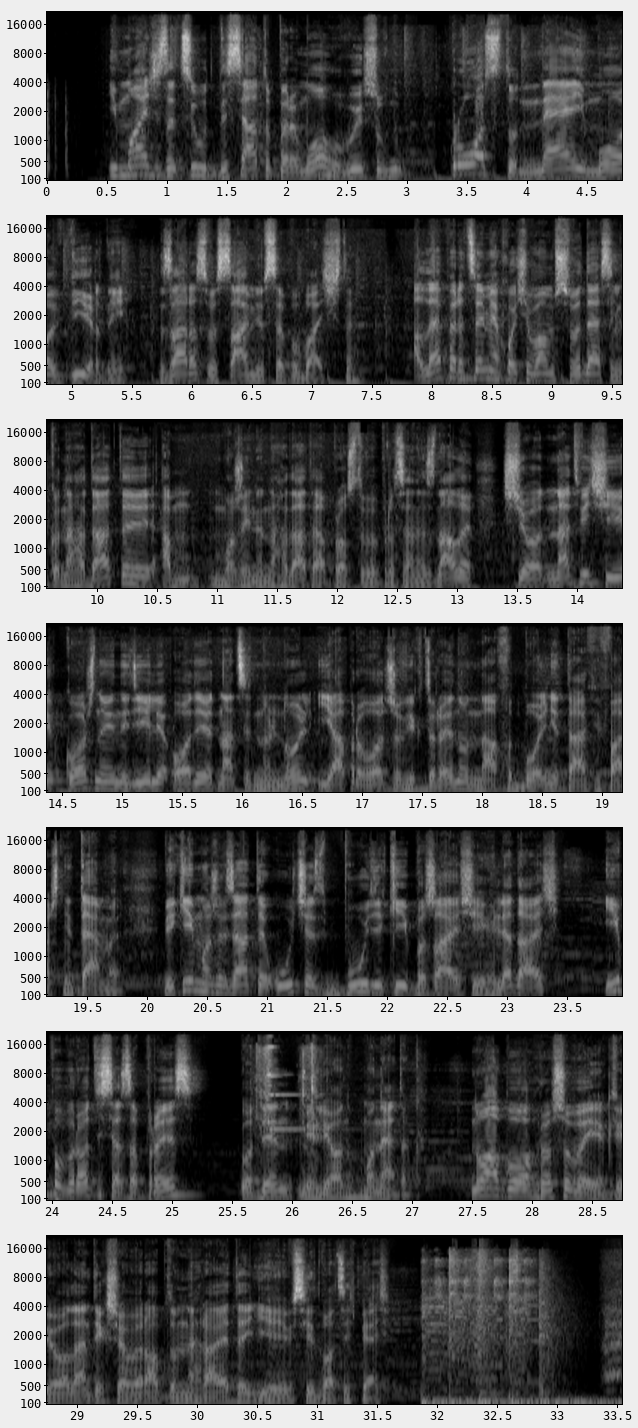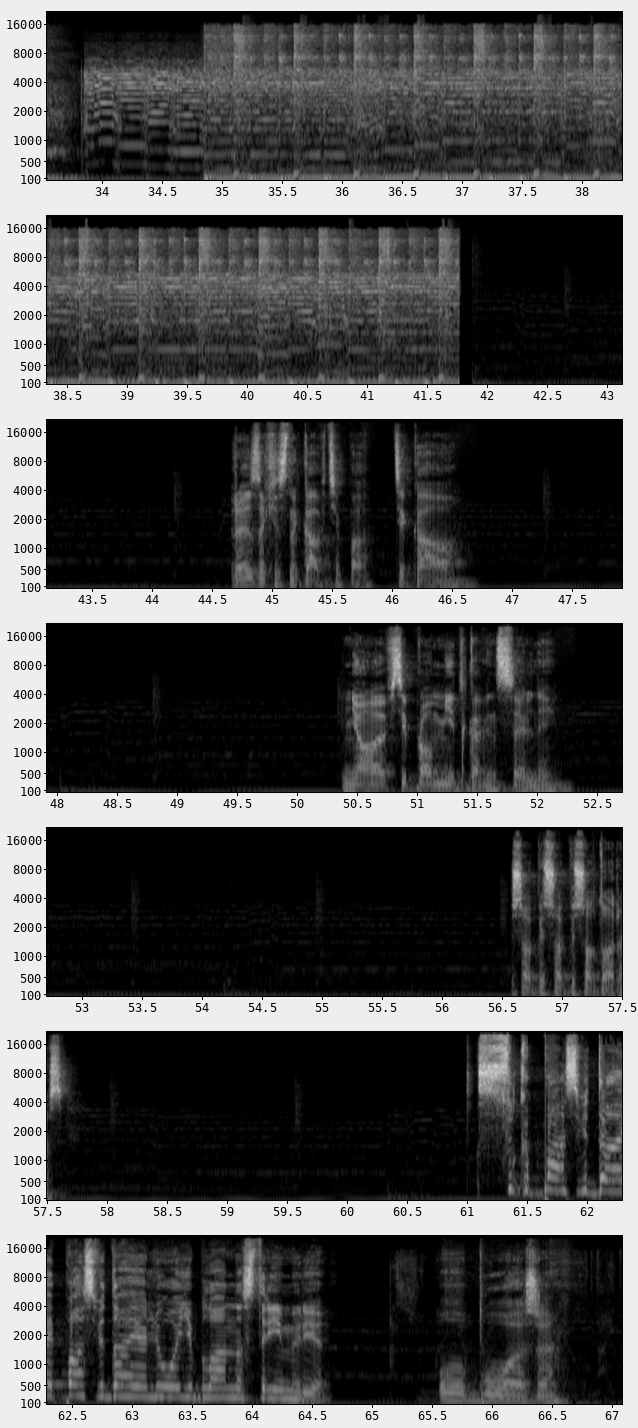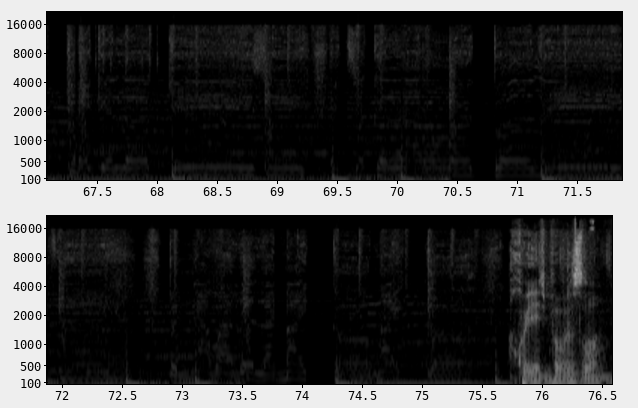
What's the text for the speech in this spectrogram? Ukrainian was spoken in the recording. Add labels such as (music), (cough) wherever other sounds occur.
І матч за цю 10-ту перемогу вийшов ну просто неймовірний. Зараз ви самі все побачите. Але перед цим я хочу вам швидесенько нагадати, а може й не нагадати, а просто ви про це не знали. Що на твічі кожної неділі о 19.00 я проводжу вікторину на футбольні та фіфашні теми, в якій може взяти участь будь-який бажаючий глядач і поборотися за приз 1 мільйон монеток. Ну або грошовий еквівалент, якщо ви раптом не граєте і всі 25. Три захисника, типа. Цікаво. В нього всі промітка, він сильний. Пішов, пішов, пішов, Торес. Сука, пас віддай, пас віддай, алло, єблан на стрімері. О боже. Охуєть повезло.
